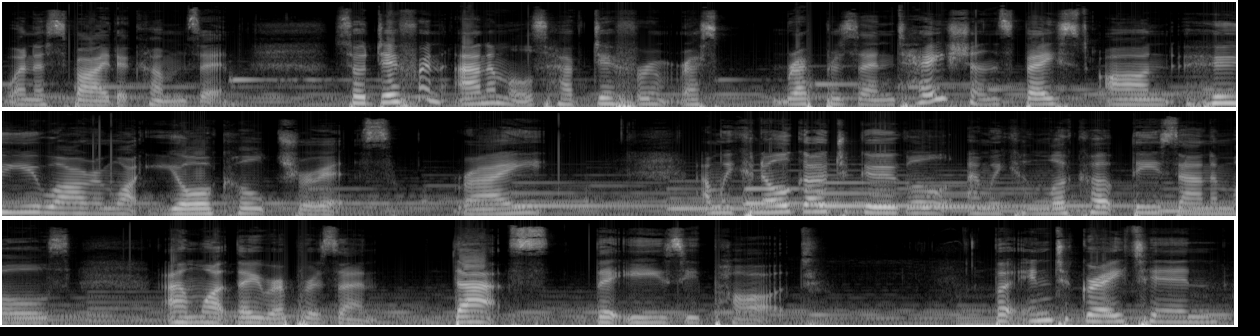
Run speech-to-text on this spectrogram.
when a spider comes in. So different animals have different res- representations based on who you are and what your culture is, right? And we can all go to Google and we can look up these animals and what they represent. That's the easy part. But integrating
